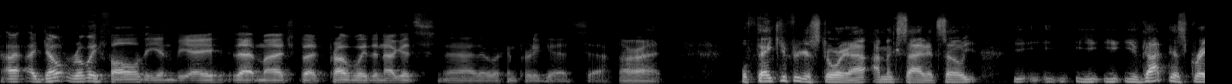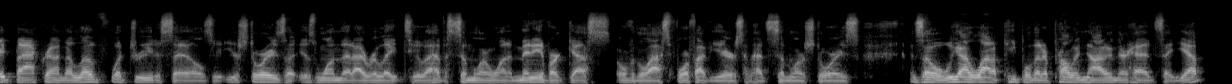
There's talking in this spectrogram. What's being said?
I, I don't really follow the NBA that much, but probably the Nuggets. Uh, they're looking pretty good. So, all right. Well, thank you for your story. I, am excited. So, you, you, you've got this great background. I love what drew you to sales. Your story is, is one that I relate to. I have a similar one, and many of our guests over the last four or five years have had similar stories. And so we got a lot of people that are probably nodding their head saying, Yep,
